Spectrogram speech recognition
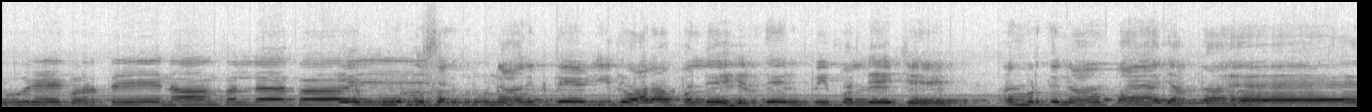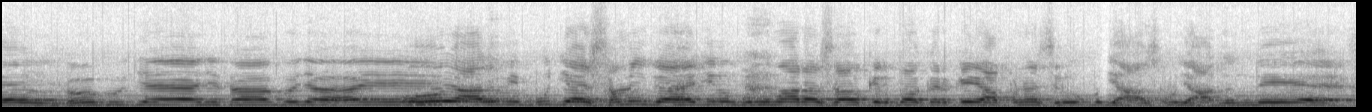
ਪੂਰੇ ਗੁਰ ਤੇ ਨਾਮ ਪੱਲੇ ਇਹ ਪਾਈ ਪੂਰਨ ਸਤਿਗੁਰੂ ਨਾਨਕ ਦੇਵ ਜੀ ਦੁਆਰਾ ਪੱਲੇ ਹਿਰਦੇ ਰੂਪੀ ਪੱਲੇ 'ਚ ਅੰਮ੍ਰਿਤ ਨਾਮ ਪਾਇਆ ਜਾਂਦਾ ਹੈ। ਬੁਝੈ ਜਿਸਾ ਬੁਝਾਏ। ਉਹ ਆਦਮੀ ਬੁੱਝਿਆ ਸਮਝਦਾ ਹੈ ਜਿਹਨੂੰ ਗੁਰੂ ਮਹਾਰਾਜ ਸਾਹਿਬ ਕਿਰਪਾ ਕਰਕੇ ਆਪਣਾ ਸਰੂਪ ਬੁਝਾ ਸਮਝਾ ਦਿੰਦੇ ਹੈ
